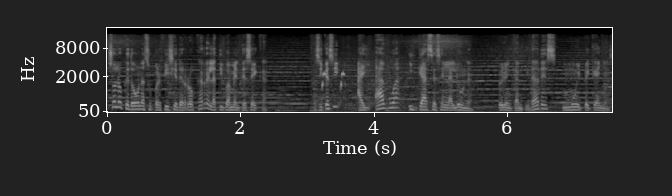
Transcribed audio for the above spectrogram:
Solo quedó una superficie de roca relativamente seca. Así que sí, hay agua y gases en la Luna, pero en cantidades muy pequeñas.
